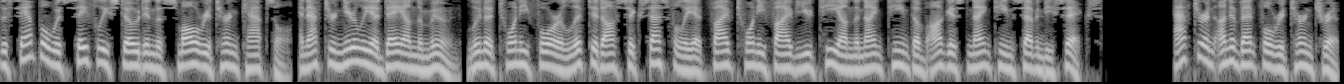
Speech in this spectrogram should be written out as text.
The sample was safely stowed in the small return capsule, and after nearly a day on the Moon, Luna 24 lifted off successfully at 5.25 UT on 19 August 1976. After an uneventful return trip,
